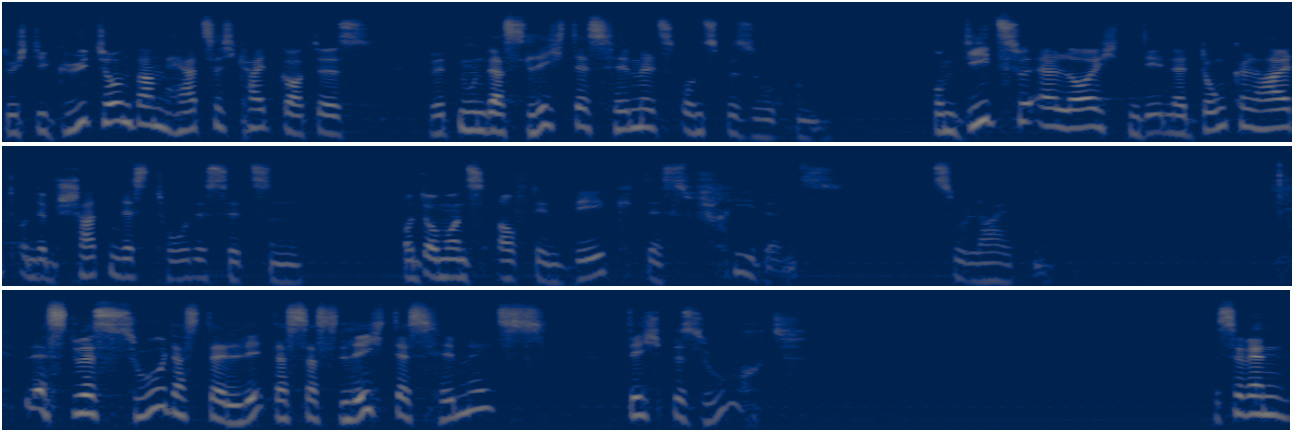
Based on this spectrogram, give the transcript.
Durch die Güte und Barmherzigkeit Gottes wird nun das Licht des Himmels uns besuchen, um die zu erleuchten, die in der Dunkelheit und im Schatten des Todes sitzen und um uns auf dem Weg des Friedens zu leiten. Lässt du es zu, dass, der, dass das Licht des Himmels dich besucht? Wisst ihr, wenn,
